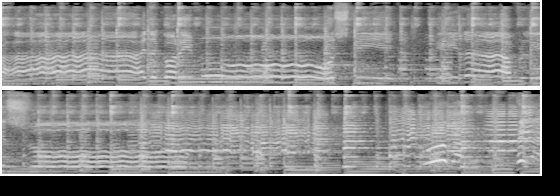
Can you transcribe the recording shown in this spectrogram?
Σαν κορί μου στην αυλή σου. Όπα, έλα.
